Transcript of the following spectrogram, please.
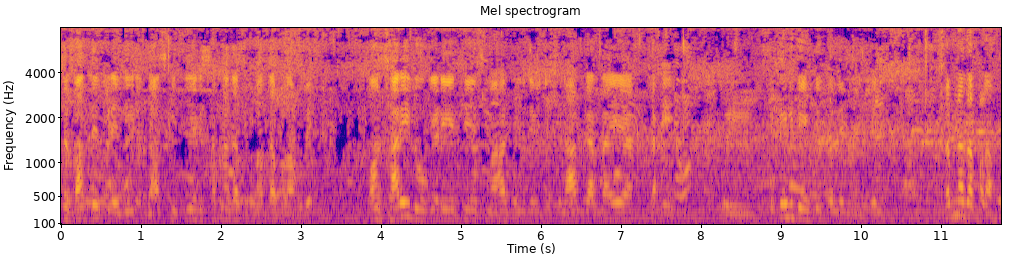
ਸਰਬੱਤ ਦੇ ਭਲੇ ਦੀ ਅਰਦਾਸ ਕੀਤੀ ਹੈ ਕਿ ਸਭਨਾਂ ਦਾ ਸਰਬੱਤ ਦਾ ਭਲਾ ਹੋਵੇ। ਔਰ ਸਾਰੇ ਲੋਕ ਜਿਹੜੇ ਇੱਥੇ ਇਸ ਮਹਾਕੁੰਭ ਦੇ ਵਿੱਚ ਇਸ਼ਨਾਨ ਕਰਨ ਆਏ ਆ, ਚਾਹੇ ਕੋਈ ਕਿਤੇ ਵੀ ਦੇਸ਼ ਦੇ ਕੋਲੇ ਪਹੁੰਚੇ ਨੇ। ਸਭਨਾਂ ਦਾ ਭਲਾ ਹੋਵੇ।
